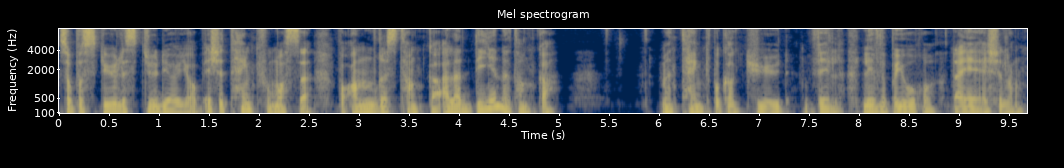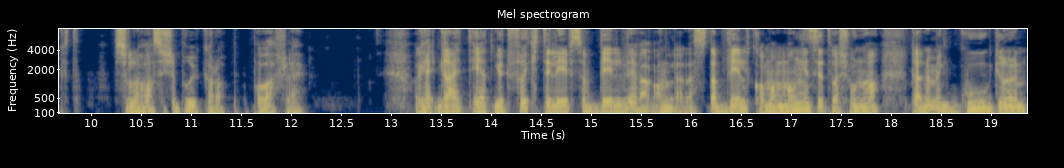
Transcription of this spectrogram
Så på skole, studie og jobb, ikke tenk for masse på andres tanker eller dine tanker, men tenk på hva Gud vil. Livet på jorda, det er ikke langt, så la oss ikke bruke det opp på å være flau. Ok, Greit, i et gudfryktig liv så vil vi være annerledes. Det vil komme mange situasjoner der du med god grunn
